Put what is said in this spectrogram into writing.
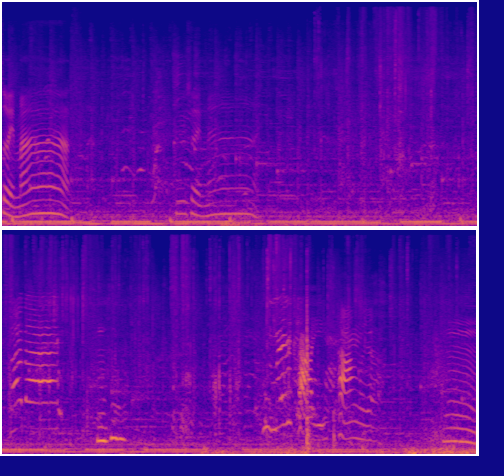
สวยมากวิวสวยมากบ๊ายบายคือไม่ได้ถ่ายทางเลยอะอืม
